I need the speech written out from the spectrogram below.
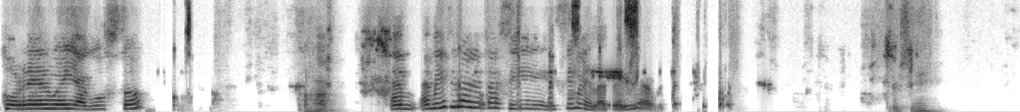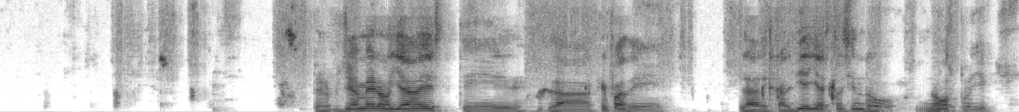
correr, güey, a gusto. Ajá. A, a mí la neta sí sí me latería, güey. Pues sí. Pero ya mero, ya este, la jefa de la alcaldía ya está haciendo nuevos proyectos.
